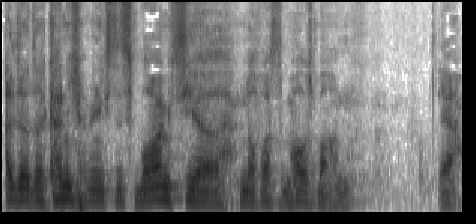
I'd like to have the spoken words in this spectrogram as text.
Also da kann ich wenigstens morgens hier noch was im Haus machen. Ja.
